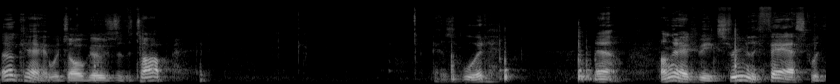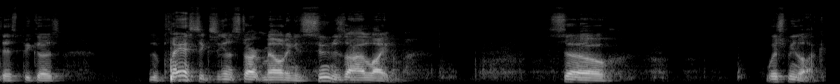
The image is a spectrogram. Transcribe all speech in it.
Okay, which all goes to the top, as it would. Now, I'm going to have to be extremely fast with this because the plastic is going to start melting as soon as I light them. So, wish me luck.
